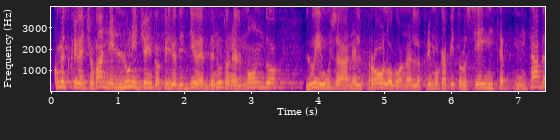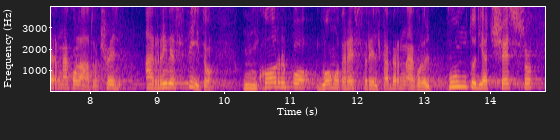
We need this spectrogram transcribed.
Come scrive Giovanni, l'unigenito figlio di Dio è venuto nel mondo, lui usa nel prologo, nel primo capitolo, si è intabernacolato, cioè ha rivestito un corpo d'uomo per essere il tabernacolo, il punto di accesso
